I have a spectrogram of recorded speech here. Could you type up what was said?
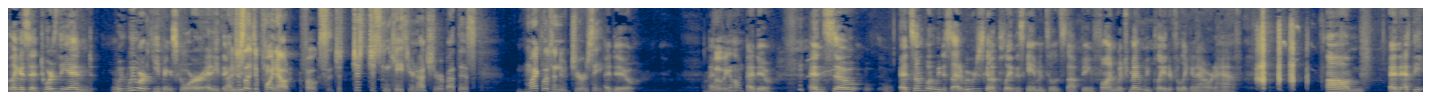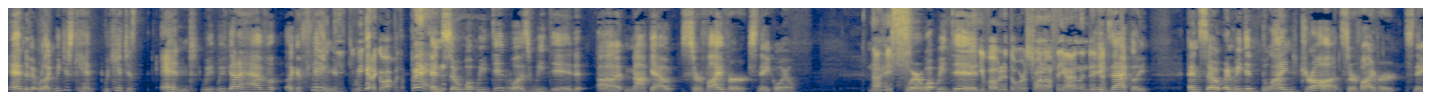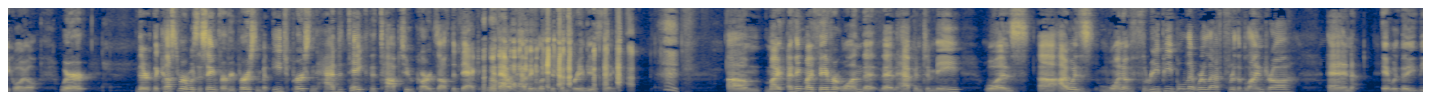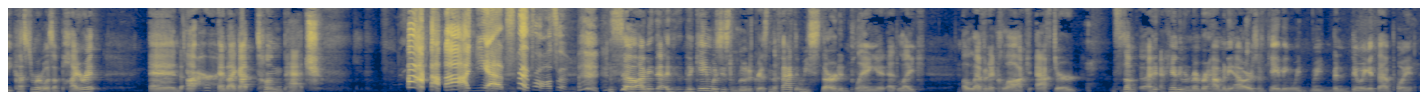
like I said, towards the end we, we weren't keeping score or anything. I'd We just like to point out, folks, just just just in case you're not sure about this, Mike lives in New Jersey. I do. Moving on. I do. And so at some point we decided we were just going to play this game until it stopped being fun, which meant we played it for like an hour and a half. um and at the end of it we're like we just can't we can't just end. We we've got to have like a thing. We got to go out with a bang. And so what we did was we did uh knockout survivor snake oil. Nice. where what we did You voted the worst one off the island, did you? exactly, and so and we did blind draw Survivor Snake Oil, where there the customer was the same for every person, but each person had to take the top two cards off the deck without having looked at them previously. Um, my I think my favorite one that that happened to me was uh, I was one of three people that were left for the blind draw, and it was the the customer was a pirate, and I and I got tongue patch. Yes, that's awesome. So I mean, the, the game was just ludicrous, and the fact that we started playing it at like eleven o'clock after some I, I can't even remember how many hours of gaming we we'd been doing at that point,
